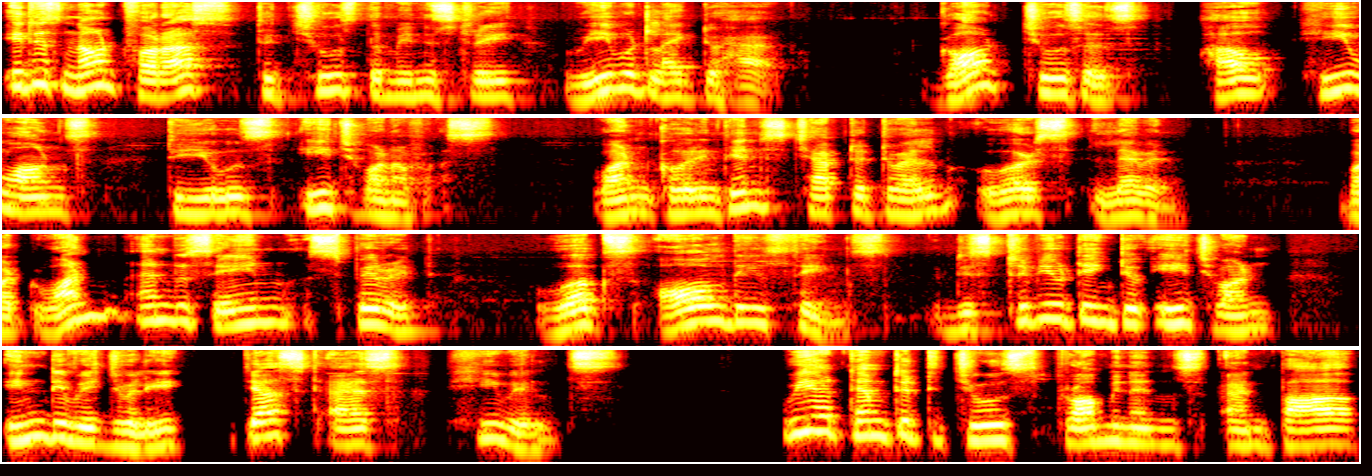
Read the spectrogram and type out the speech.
It is not for us to choose the ministry we would like to have. God chooses how he wants to use each one of us. 1 Corinthians chapter 12 verse 11. But one and the same spirit works all these things, distributing to each one individually just as he wills. We are tempted to choose prominence and power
